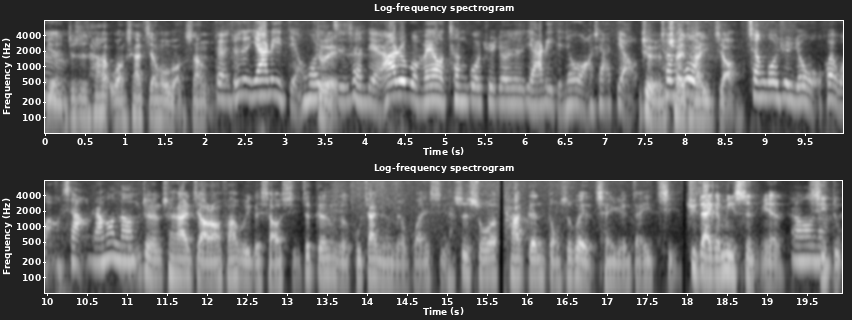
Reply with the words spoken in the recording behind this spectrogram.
边，嗯、就是它往下降或往上。对，就是压力点或者支撑点，然后如果没有撑过去，就是压力点就会往下掉，就有人踹他一脚。撑过去就我会往上，然后呢，嗯、就有人踹他一脚，然后发布一个消息，这跟那个股价一点都没有关系，他是说他跟董事会的成员在一起聚在一个密室里面吸毒。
